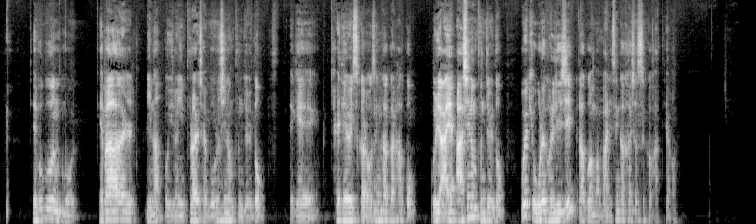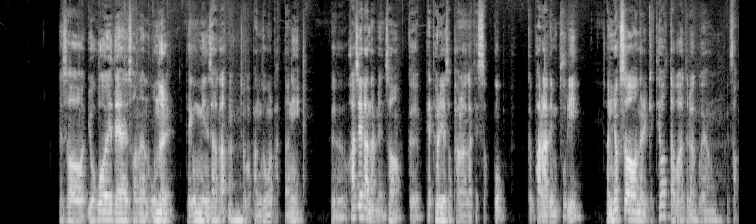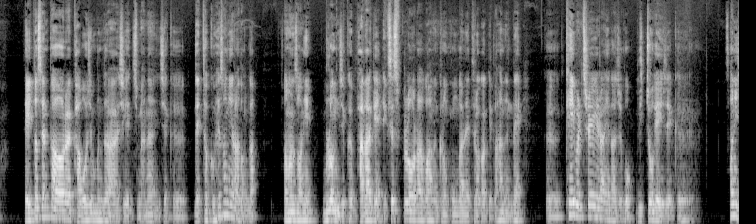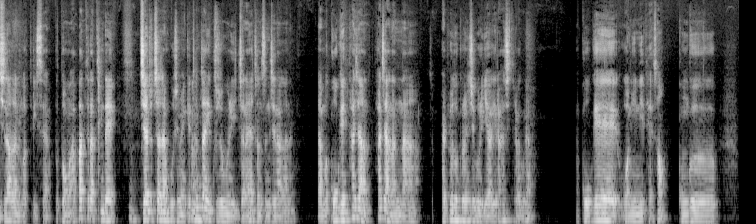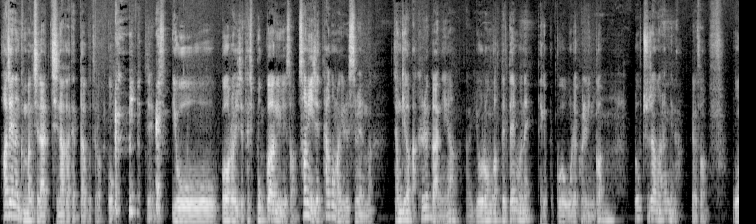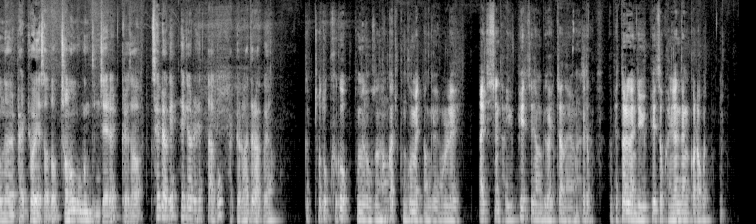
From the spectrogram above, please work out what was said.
대부분 뭐 개발이나 뭐 이런 인프라를 잘 모르시는 분들도 되게 잘 되어 있을 거라고 생각을 하고 원래 아, 아시는 분들도 왜 이렇게 오래 걸리지? 라고 아마 많이 생각하셨을 것 같아요. 그래서 요거에 대해서는 오늘 대국민 사과 음. 저거 방송을 봤더니 그 화재가 나면서 그 배터리에서 발화가 됐었고 그 발화된 불이 전력선을 이렇게 태웠다고 하더라고요. 음. 그래서 데이터 센터를 가보신 분들은 아시겠지만은 이제 그 네트워크 회선이라던가 전원선이 물론 이제 그 바닥에 access floor라고 하는 그런 공간에 들어가기도 하는데 그 cable tray라 해가지고 위쪽에 이제 그 선이 지나가는 것들이 있어요. 보통 아파트 같은데 지하 주차장 보시면 이렇게 천장에 구조물이 있잖아요. 전선 지나가는. 아마 고개 타지 않, 타지 않았나 발표도 그런 식으로 이야기를 하시더라고요. 그게 원인이 돼서 공급 화재는 금방 지나 지나가 됐다고 들었고 이제 요거를 이제 다시 복구하기 위해서 선이 이제 타고 막 이랬으면 막 전기가 막 흐를 거 아니에요. 요런 것들 때문에 되게 복구가 오래 걸린 거로 추정을 합니다. 그래서 오늘 발표에서도 전원 공급 문제를 그래서 새벽에 해결을 했다고 발표를 하더라고요. 그 저도 그거 보면서 우선 한 가지 궁금했던 게 원래 ITC는 다 UPS 장비가 있잖아요. 맞아요. 그래서 그 배터리가 이제 UPS 관련된 거라고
